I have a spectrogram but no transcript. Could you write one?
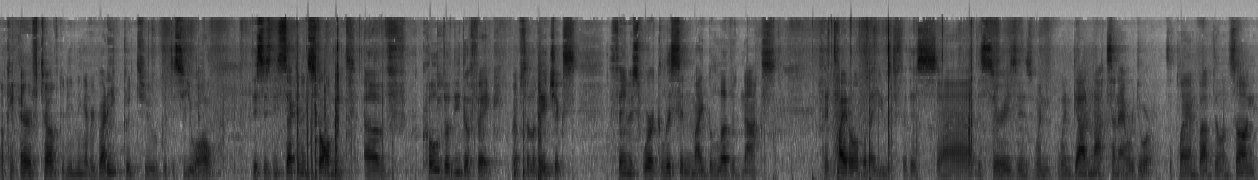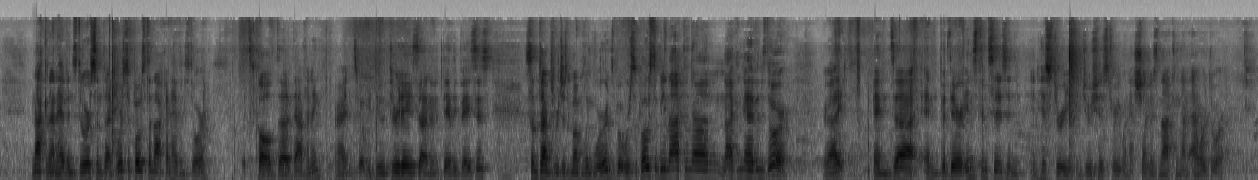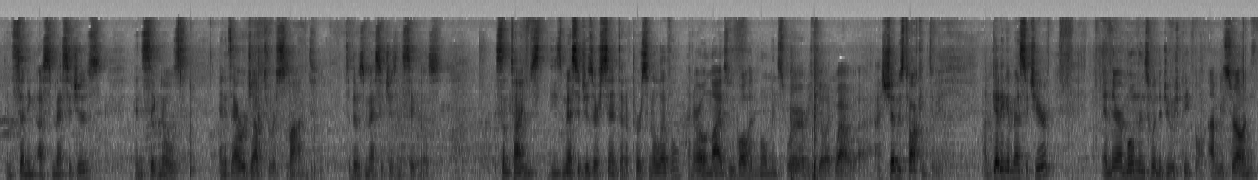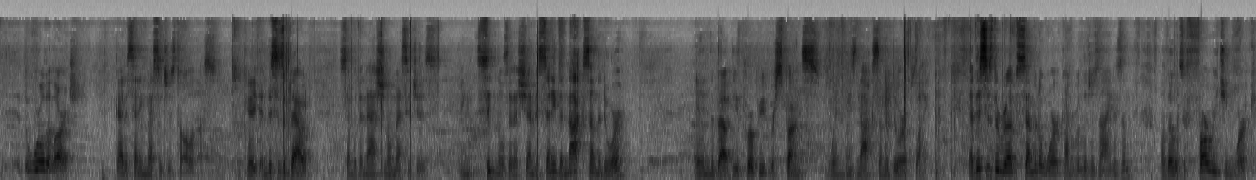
Okay, Erev Tov. Good evening, everybody. Good to good to see you all. This is the second installment of Kol Dodi Dofek, Reb Soloveitchik's famous work. Listen, my beloved knocks. The title that I used for this uh, this series is "When When God Knocks on Our Door." It's a play on Bob Dylan song, "Knocking on Heaven's Door." Sometimes we're supposed to knock on Heaven's door. It's called uh, davening, right? It's what we do three days on a daily basis. Sometimes we're just mumbling words, but we're supposed to be knocking on knocking on heaven's door, right? And uh, and but there are instances in, in history, in Jewish history, when Hashem is knocking on our door and sending us messages and signals, and it's our job to respond to those messages and signals. Sometimes these messages are sent on a personal level. In our own lives, we've all had moments where we feel like, wow, Hashem is talking to me. I'm getting a message here. And there are moments when the Jewish people, Am Yisrael, and the world at large, God is sending messages to all of us. Okay, and this is about some of the national messages and signals that Hashem is sending, the knocks on the door, and about the appropriate response when these knocks on the door apply. Now, this is the Rav's seminal work on religious Zionism, although it's a far-reaching work.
